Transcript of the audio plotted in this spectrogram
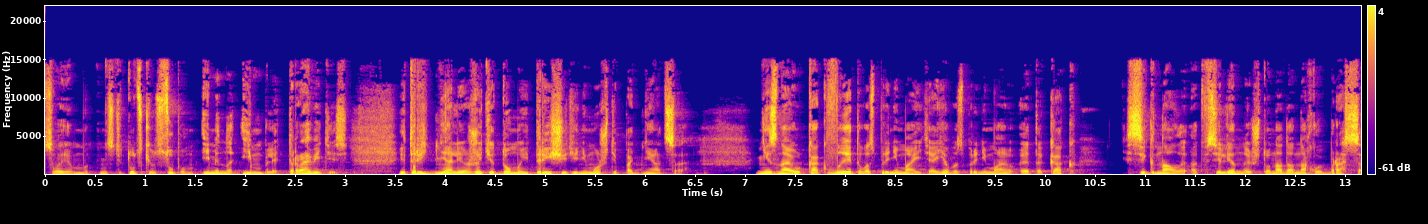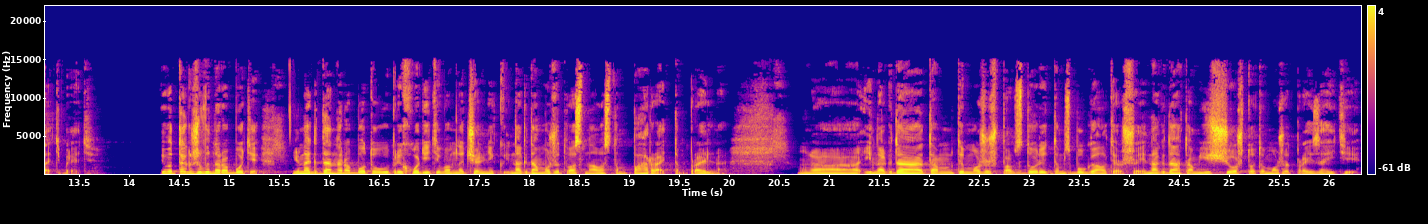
своим вот институтским супом, именно им, блядь, травитесь, и три дня лежите дома и дрищите, не можете подняться. Не знаю, как вы это воспринимаете, а я воспринимаю это как сигналы от Вселенной, что надо нахуй бросать, блядь. И вот так же вы на работе. Иногда на работу вы приходите, вам начальник, иногда может вас на вас там поорать, там, правильно? А, иногда там ты можешь повздорить там с бухгалтершей, иногда там еще что-то может произойти.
